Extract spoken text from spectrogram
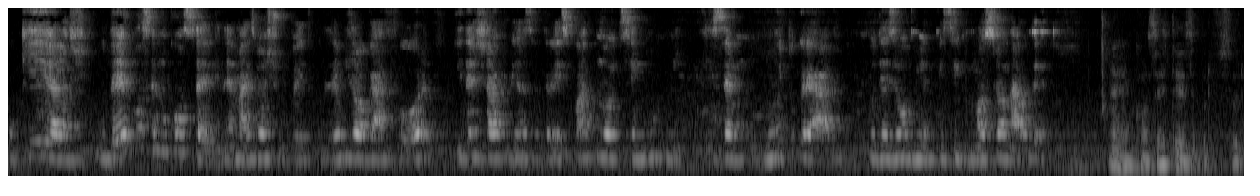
o que ela... O dedo você não consegue, né? Mas uma chupeta, por exemplo, jogar fora e deixar a criança três, quatro noites sem dormir. Isso é muito grave no desenvolvimento psicoemocional dela. É, com certeza, professora.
